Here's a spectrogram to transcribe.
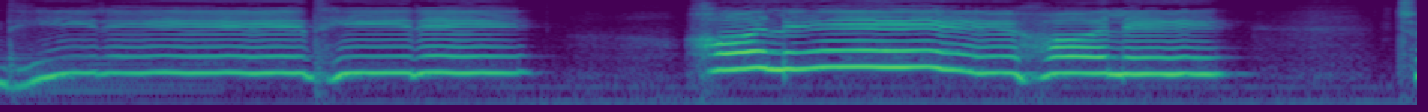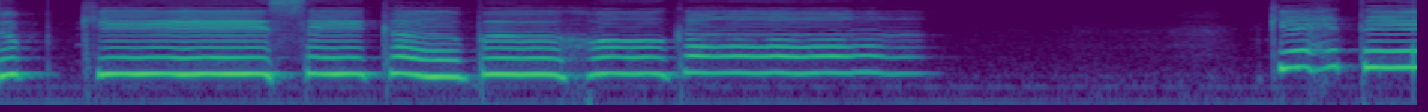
धीरे धीरे हौले हौले चुपके से कब होगा? कहते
